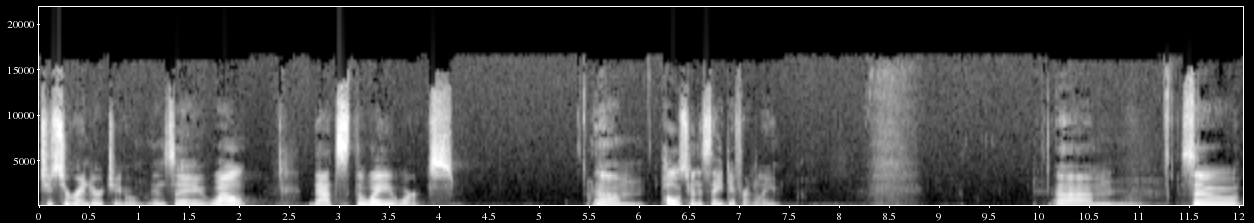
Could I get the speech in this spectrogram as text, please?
to surrender to and say, well, that's the way it works. Um, Paul's going to say differently. Um, so,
